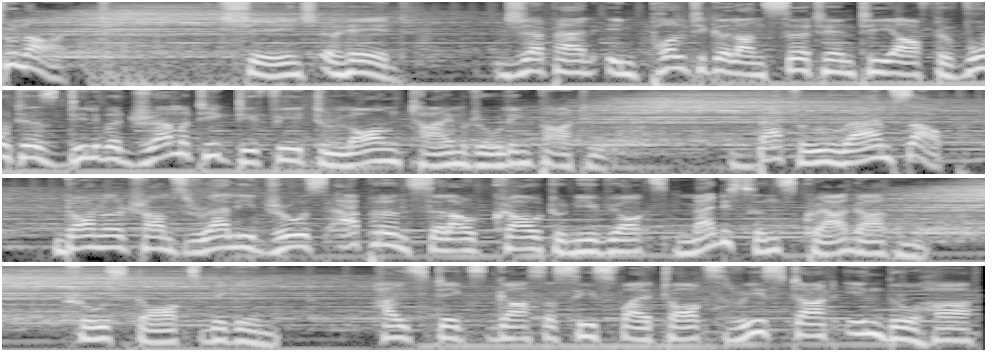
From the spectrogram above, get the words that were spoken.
Tonight, change ahead. Japan in political uncertainty after voters deliver dramatic defeat to long-time ruling party. Battle ramps up. Donald Trump's rally draws apparent sellout crowd to New York's Madison Square Garden. Truce talks begin. High-stakes Gaza ceasefire talks restart in Doha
